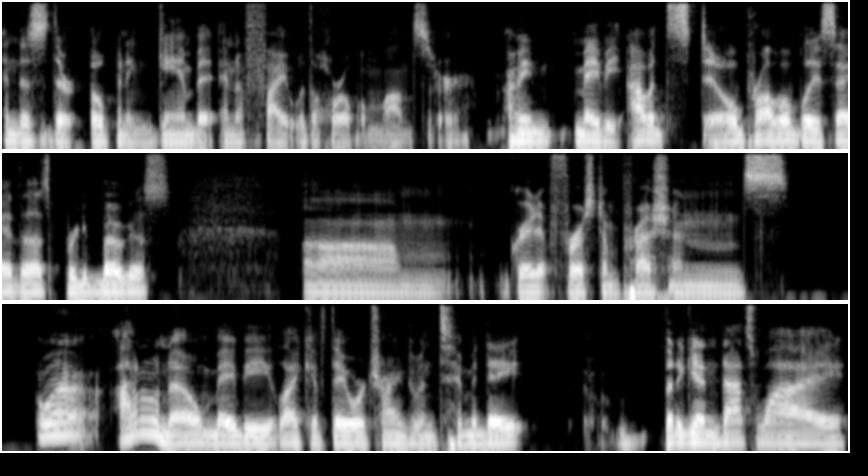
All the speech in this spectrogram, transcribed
and this is their opening gambit in a fight with a horrible monster. I mean, maybe I would still probably say that that's pretty bogus. Um, great at first impressions. Well, I don't know. Maybe like if they were trying to intimidate but again, that's why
